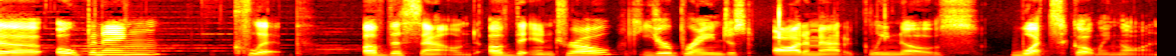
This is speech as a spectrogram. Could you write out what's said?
the opening clip of the sound of the intro, your brain just automatically knows what's going on.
